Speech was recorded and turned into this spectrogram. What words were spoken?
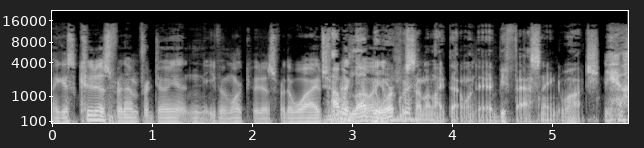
I guess kudos for them for doing it, and even more kudos for the wives. For I would love to work him. with someone like that one day. It'd be fascinating to watch. Yeah.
